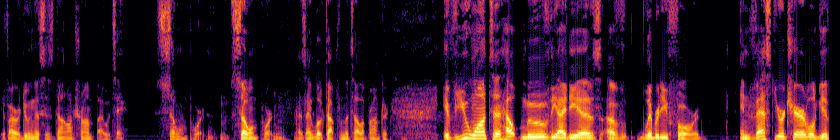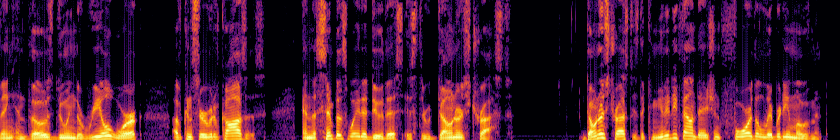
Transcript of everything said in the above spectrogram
If I were doing this as Donald Trump, I would say, so important, so important, as I looked up from the teleprompter. If you want to help move the ideas of liberty forward, invest your charitable giving in those doing the real work of conservative causes. And the simplest way to do this is through Donors Trust. Donors Trust is the community foundation for the liberty movement.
